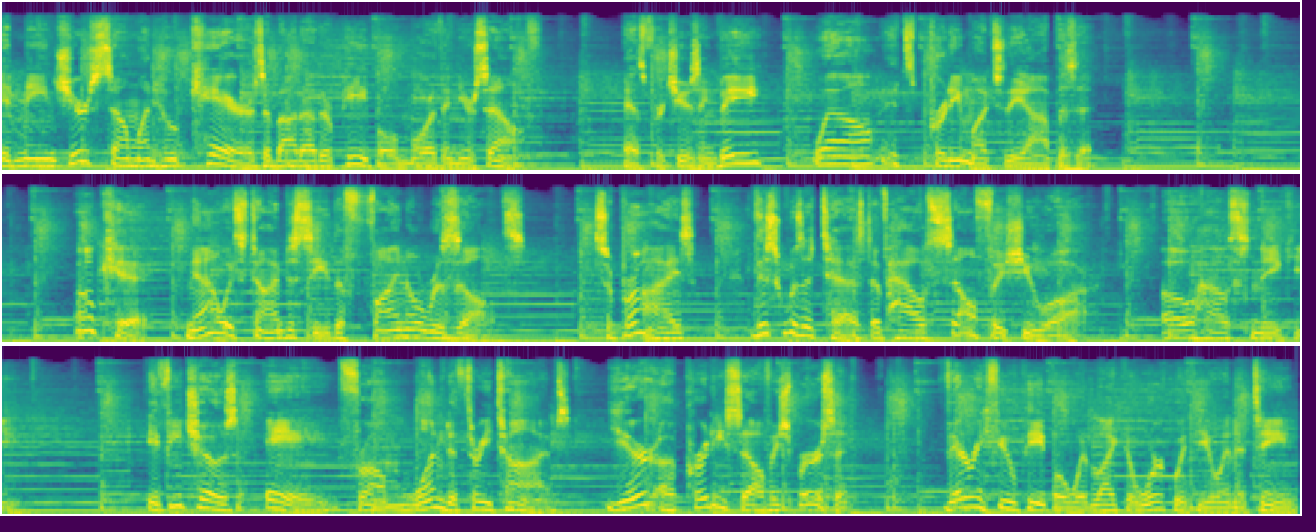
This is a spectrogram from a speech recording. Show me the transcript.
it means you're someone who cares about other people more than yourself. As for choosing B, well, it's pretty much the opposite. Okay, now it's time to see the final results. Surprise! This was a test of how selfish you are. Oh, how sneaky. If you chose A from 1 to 3 times, you're a pretty selfish person. Very few people would like to work with you in a team.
